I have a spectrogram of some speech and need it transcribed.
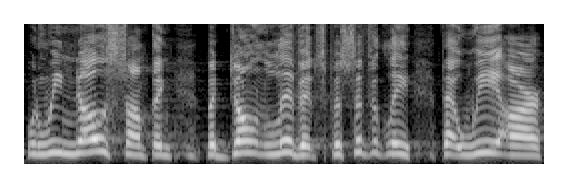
when we know something but don't live it, specifically that we are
